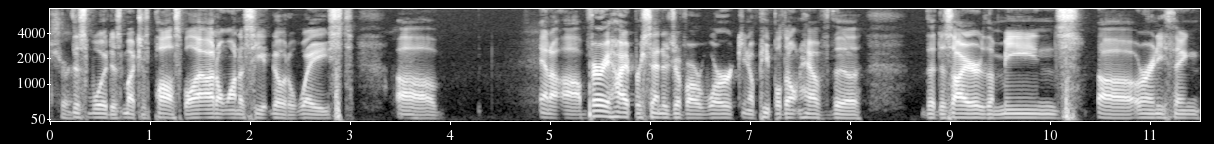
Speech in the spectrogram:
sure. this wood as much as possible. I, I don't want to see it go to waste. Uh, and a, a very high percentage of our work you know people don't have the the desire, the means, uh, or anything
